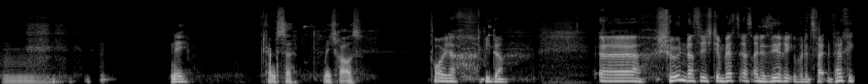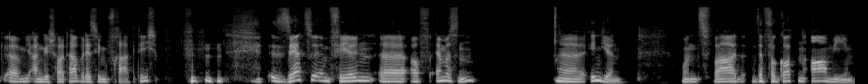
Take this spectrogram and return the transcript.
Hm. nee, kannst du mich raus. Oh ja, wieder. Äh, schön, dass ich demnächst erst eine Serie über den Zweiten Weltkrieg äh, angeschaut habe, deswegen fragte ich. Sehr zu empfehlen äh, auf Amazon, äh, Indien. Und zwar The Forgotten Army.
